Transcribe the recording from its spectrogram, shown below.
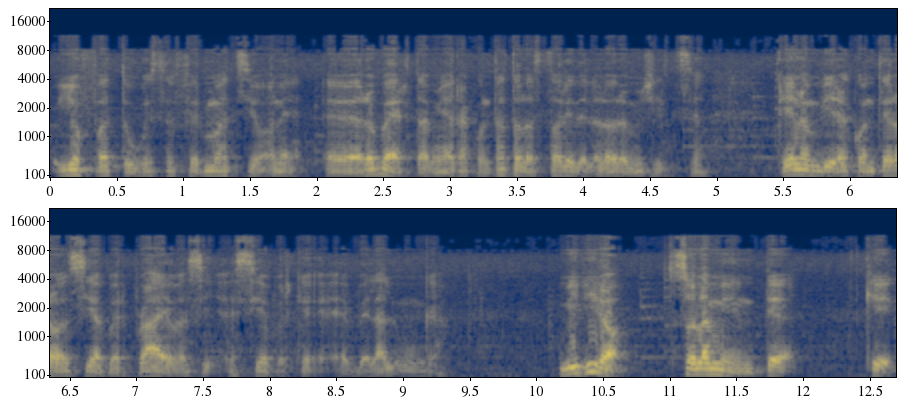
io ho fatto questa affermazione eh, Roberta mi ha raccontato la storia della loro amicizia che non vi racconterò sia per privacy sia perché è bella lunga vi dirò solamente che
